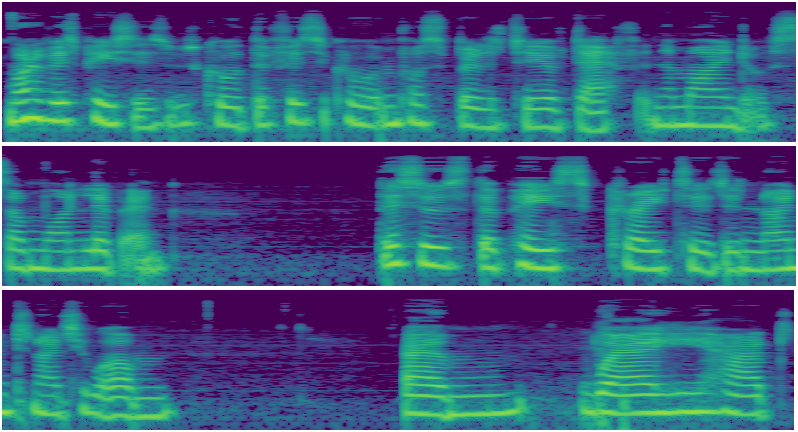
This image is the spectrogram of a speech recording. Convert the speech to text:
One of his pieces was called The Physical Impossibility of Death in the Mind of Someone Living. This was the piece created in 1991 um, where he had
